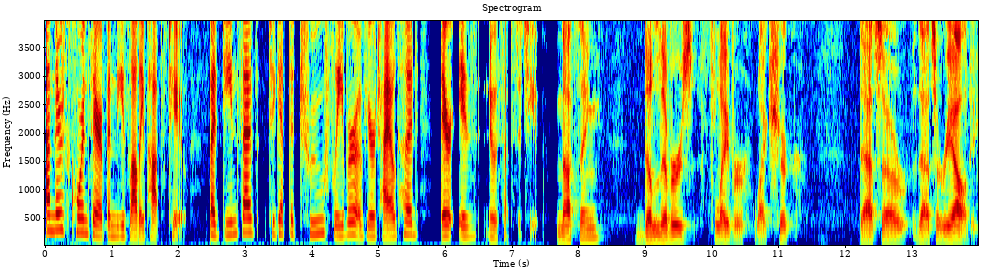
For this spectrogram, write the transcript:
And there's corn syrup in these lollipops too. But Dean says to get the true flavor of your childhood, there is no substitute. Nothing delivers flavor like sugar. That's a that's a reality.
